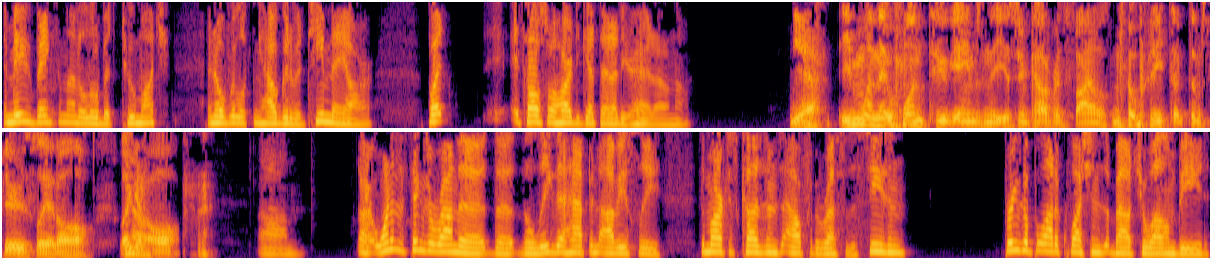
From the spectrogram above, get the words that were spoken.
and maybe banking on that a little bit too much, and overlooking how good of a team they are. But it's also hard to get that out of your head. I don't know. Yeah, even when they won two games in the Eastern Conference Finals, nobody took them seriously at all, like No. at all. Um, all right, one of the things around the, the, the league that happened, obviously, DeMarcus Cousins out for the rest of the season. Brings up a lot of questions about Joel Embiid.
